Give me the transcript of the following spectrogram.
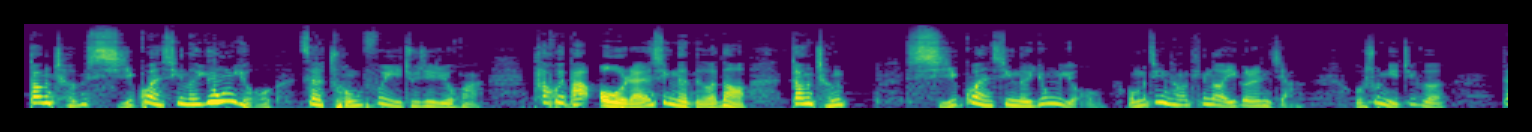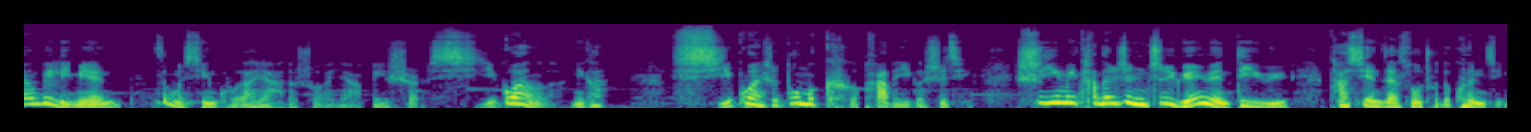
当成习惯性的拥有。再重复一句这句话，他会把偶然性的得到当成习惯性的拥有。我们经常听到一个人讲，我说你这个单位里面这么辛苦，哎呀，他说哎呀没事儿，习惯了。你看。习惯是多么可怕的一个事情，是因为他的认知远远低于他现在所处的困境，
